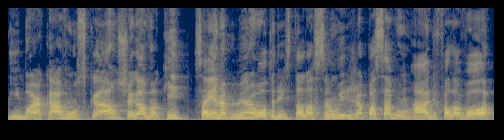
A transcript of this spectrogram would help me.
embarcavam os carros, chegavam aqui, saíam na primeira volta de instalação e ele já passava um rádio e falava: Ó,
